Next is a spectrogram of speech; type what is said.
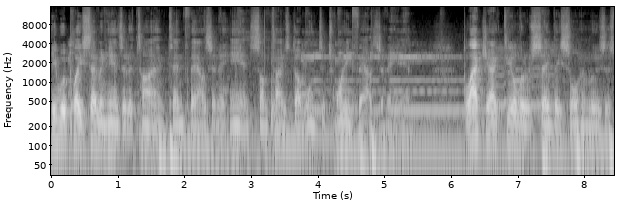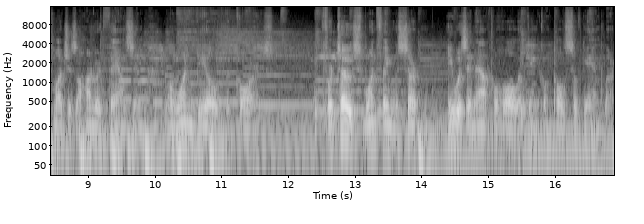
He would play seven hands at a time, 10,000 a hand, sometimes doubling to 20,000 a hand. Blackjack dealers said they saw him lose as much as 100,000 on one deal of the cards. For Tose, one thing was certain. He was an alcoholic and compulsive gambler,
